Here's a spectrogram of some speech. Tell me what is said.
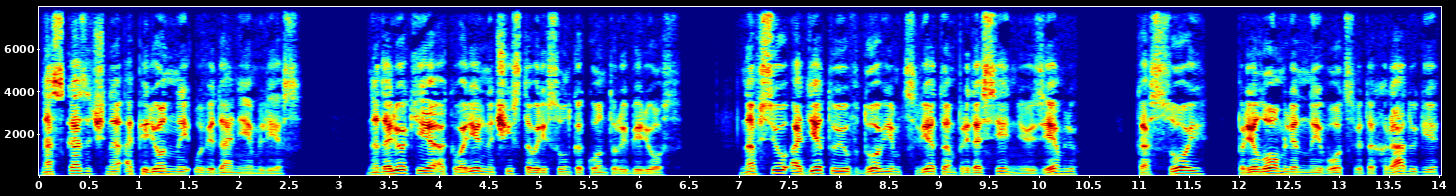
на сказочно оперенный увяданием лес, на далекие акварельно чистого рисунка контуры берез, на всю одетую вдовьим цветом предосеннюю землю, косой, преломленный в отцветах радуги,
